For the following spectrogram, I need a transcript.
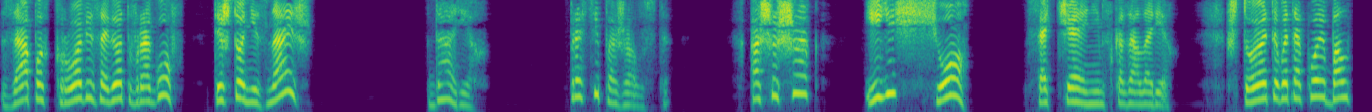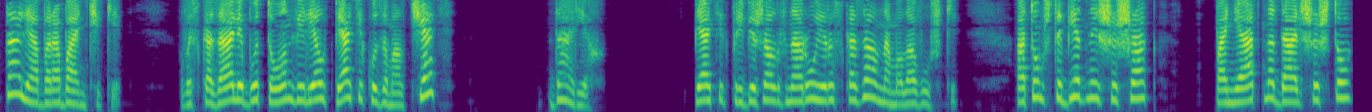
Запах крови зовет врагов. Ты что, не знаешь?» «Да, Орех. Прости, пожалуйста. А Шишак и еще, — с отчаянием сказал Орех. Что это вы такое болтали о барабанчике? Вы сказали, будто он велел Пятику замолчать? Да, Орех. Пятик прибежал в нору и рассказал нам о ловушке. О том, что бедный Шишак... Понятно, дальше что?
